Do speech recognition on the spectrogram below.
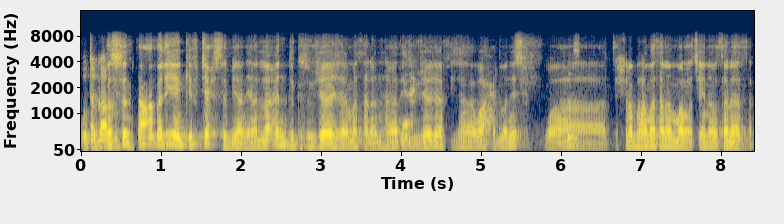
وتجارب بس انت عمليا كيف تحسب؟ يعني هلا عندك زجاجة مثلا هذه زجاجه فيها واحد ونصف وتشربها مثلا مرتين أو ثلاثة.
